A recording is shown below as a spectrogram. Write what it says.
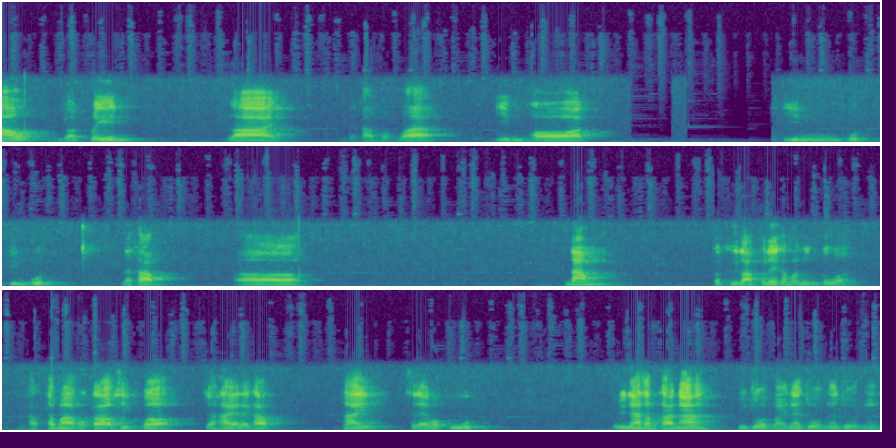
out dot print line นะครับบอกว่า import input input นะครับนำก็คือรับตัวเลขเข้ามาหนึ่งตัวนะครับถ้ามากกว่า 90 ก็จะให้อะไรครับ ให้แสดงว่า good ตัวนี้นะสำคัญนะดูโจทย์ใหม่นะโจทย์นะโจทย์นะ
